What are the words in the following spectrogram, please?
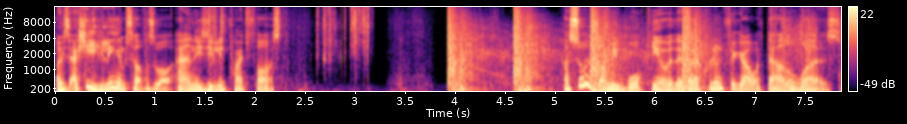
Oh, he's actually healing himself as well, and he's healing quite fast. I saw a zombie walking over there, but I couldn't figure out what the hell it was.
